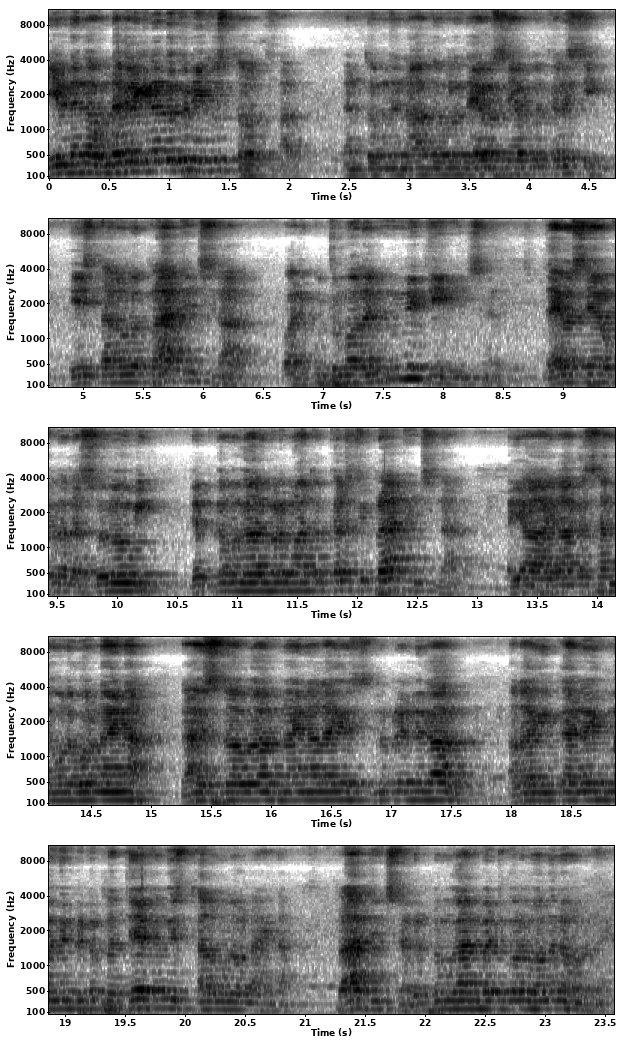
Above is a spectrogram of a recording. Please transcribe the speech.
ఈ విధంగా ఉండగలిగినందుకు నీకు స్తోత్రాలు. ఎంతోమంది నాతో ఉన్న దైవ సేవకులు కలిసి ఈ స్థలంలో ప్రార్థించినారు. వారి కుటుంబాలన్నీ దీవించాలి. దైవ సేవకుల సులోమి గట్కమ్మ గారు కూడా మాతో కలిసి ప్రార్థించినారు. అయ్యా ఇలాగ సంఘంలో కూడా నాయన నాగేశ్వరరావు గారు నాయన అలాగే చిన్నప్రేణ గారు అలాగే ఇంకా అనేక మంది బిడ్డ ప్రత్యేకంగా స్థలంలో నాయన ప్రార్థించిన గట్కమ్మ గారిని బట్టి కూడా వందనములు ఉన్నాయి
